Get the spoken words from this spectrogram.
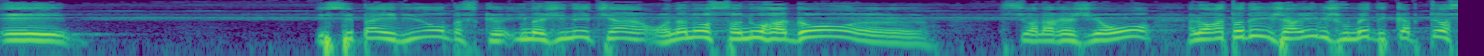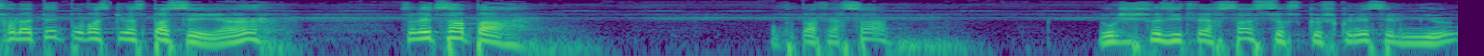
Et, et c'est pas évident parce que, imaginez, tiens, on annonce un ouragan euh, sur la région. Alors attendez, j'arrive, je vous mets des capteurs sur la tête pour voir ce qui va se passer. Hein. Ça va être sympa. On ne peut pas faire ça. Donc j'ai choisi de faire ça sur ce que je connaissais le mieux,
